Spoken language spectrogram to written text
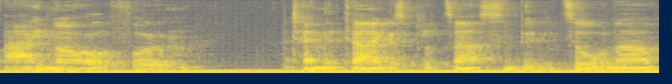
Einmal vor dem Tamil Tigers Prozess in Bellinzona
